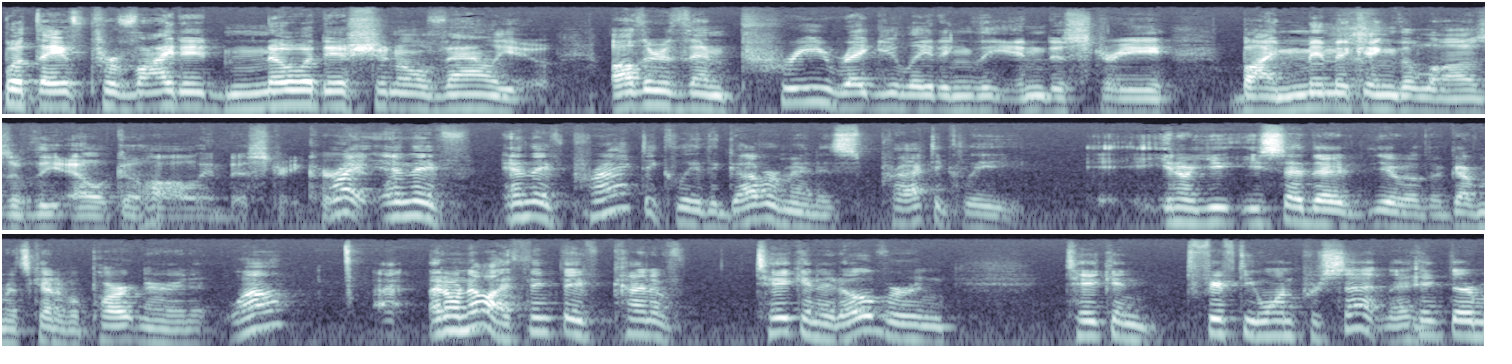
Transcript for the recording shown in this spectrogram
But they've provided no additional value other than pre-regulating the industry by mimicking the laws of the alcohol industry. Right, and they've and they've practically the government is practically, you know, you, you said that you know the government's kind of a partner in it. Well, I, I don't know. I think they've kind of taken it over and taken fifty one percent, and I think they're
